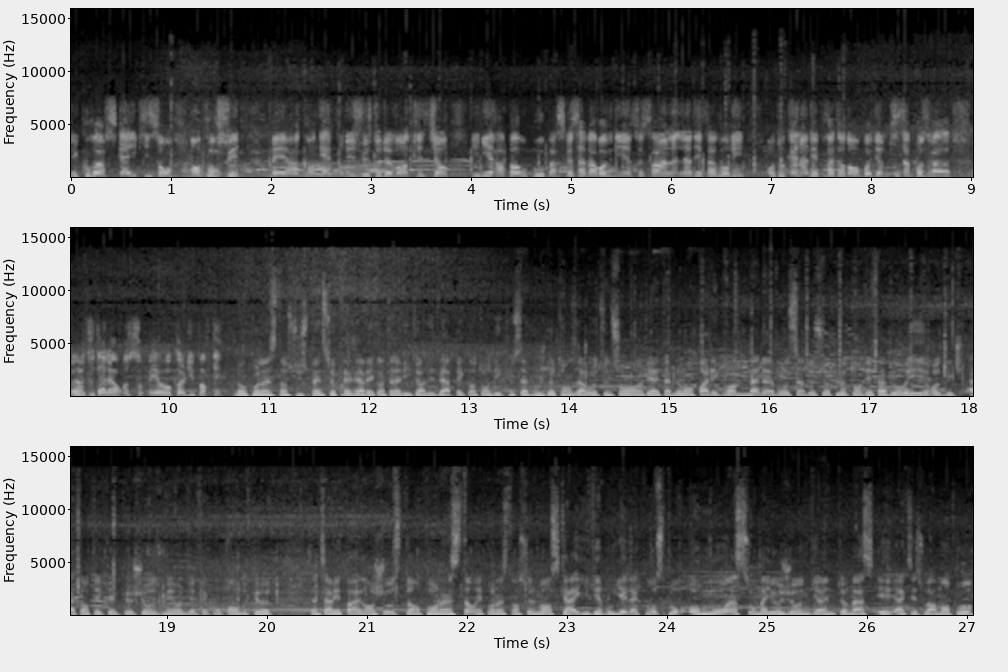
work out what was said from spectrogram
les coureurs Sky qui sont en poursuite. Mais Kanguet, on est juste devant Christian. Il n'ira pas au bout parce que ça va revenir. Ce sera un- l'un des favoris, en tout cas l'un des prétendants au podium qui s'imposera tout à l'heure au au col du Portet. Donc pour l'instant, suspense se préserver quant à la victoire d'étape. Et quand on dit que ça bouge de temps à autre, ce ne sont véritablement pas les grandes manœuvres au sein de ce peloton des favoris. A tenté quelque chose, mais on lui a fait comprendre que ça ne servait pas à grand chose, tant pour l'instant et pour l'instant seulement. Sky verrouillait la course pour au moins son maillot jaune, Garen Thomas, et accessoirement pour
